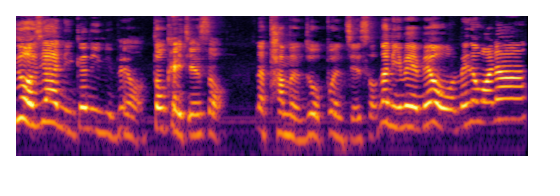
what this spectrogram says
如果现在你跟你女朋友都可以接受，那他们如果不能接受，那你们也没有我没得玩啊，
